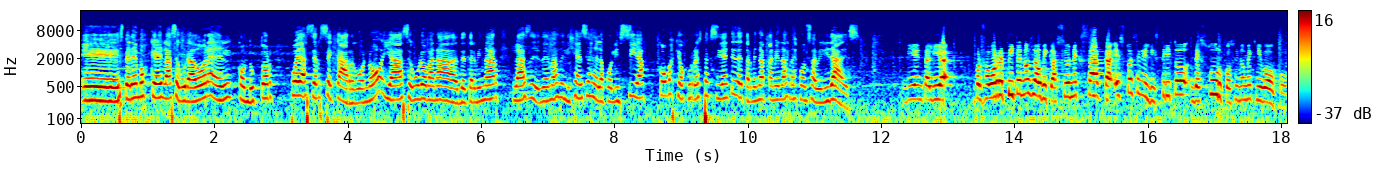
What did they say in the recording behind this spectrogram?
eh, esperemos que la aseguradora, el conductor, pueda hacerse cargo, ¿no? Ya seguro van a determinar las demás diligencias de la policía, cómo es que ocurrió este accidente y determinar también las responsabilidades. Bien, Talía. Por favor, repítenos la ubicación exacta. Esto es en el distrito de Surco, si no me equivoco.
